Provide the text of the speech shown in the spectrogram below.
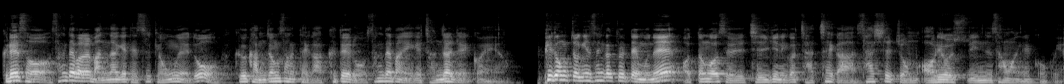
그래서 상대방을 만나게 됐을 경우에도 그 감정 상태가 그대로 상대방에게 전달될 거예요. 피동적인 생각들 때문에 어떤 것을 즐기는 것 자체가 사실 좀 어려울 수 있는 상황일 거고요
